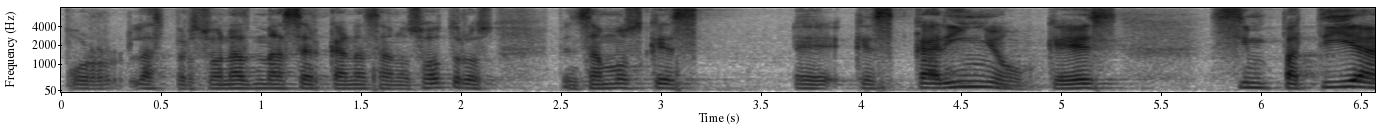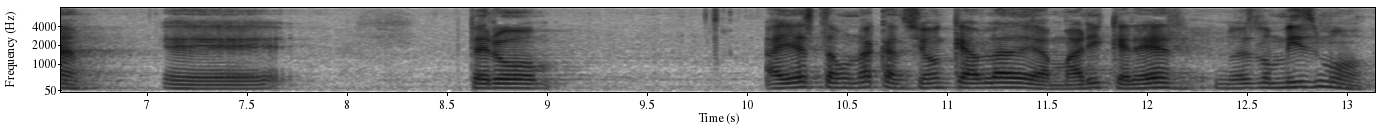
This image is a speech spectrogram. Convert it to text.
por las personas más cercanas a nosotros. Pensamos que es, eh, que es cariño, que es simpatía, eh, pero hay hasta una canción que habla de amar y querer, no es lo mismo.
